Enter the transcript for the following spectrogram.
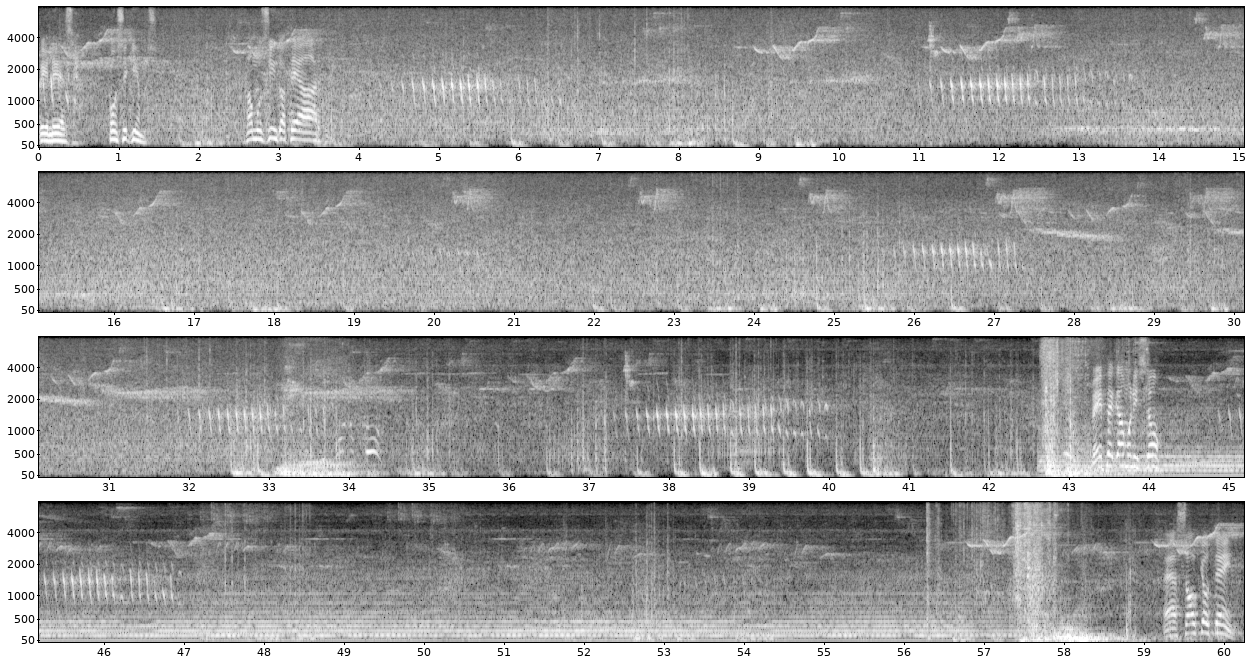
Beleza. Conseguimos. Vamos indo até a árvore. Pegar munição. É só o que eu tenho.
